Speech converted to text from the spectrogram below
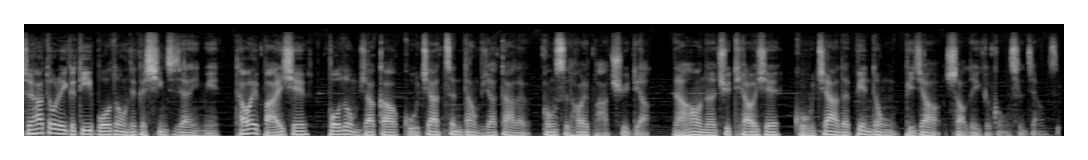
所以它多了一个低波动这个性质在里面。它会把一些波动比较高、股价震荡比较大的公司，它会把它去掉，然后呢，去挑一些股价的变动比较少的一个公司这样子。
